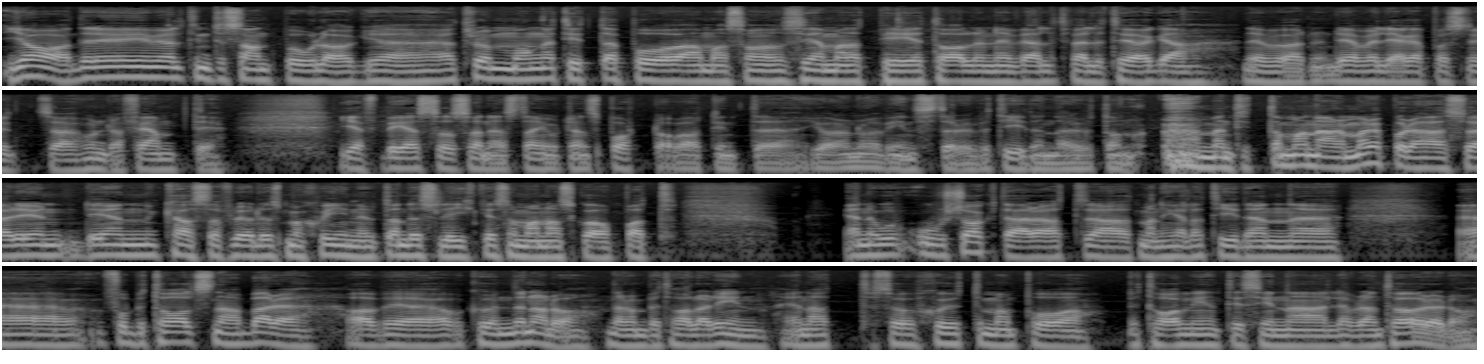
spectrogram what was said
Ja, det är ett väldigt intressant bolag. Eh, jag tror många tittar på Amazon och ser man att P talen är väldigt, väldigt höga. Det, har det har väl legat på snitt 150. Jeff Bezos har nästan gjort en sport av att inte göra några vinster över tiden där. Utan, men tittar man närmare på det här så är det en, det är en kassaflödesmaskin utan dess like som man har skapat. En orsak där är att, att man hela tiden eh, eh, får betalt snabbare av, eh, av kunderna då, när de betalar in, än att så skjuter man på betalningen till sina leverantörer. Då.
